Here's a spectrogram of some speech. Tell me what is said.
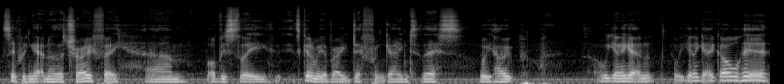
See if we can get another trophy. Um, obviously, it's going to be a very different game to this. We hope. Are we going to get? An, are we going to get a goal here?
